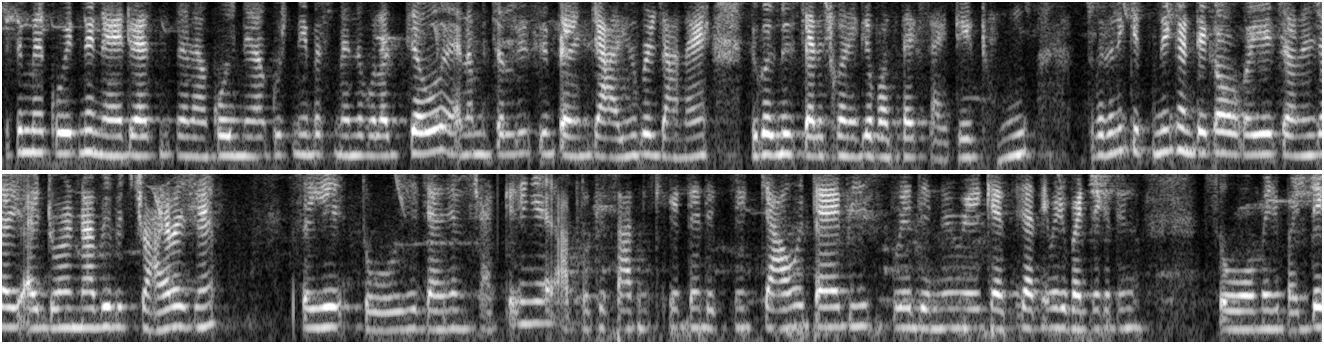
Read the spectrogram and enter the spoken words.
जैसे मैं कोई इतने नए ड्रेस नहीं पहना, कोई नया कुछ नहीं, बस मैंने बोला, जो है ना, मैं जल्दी से पहन के आ रही हूँ, फिर जाना है। बिकॉज़ मैं इस चैलेंज करने के लिए बहुत ज़्यादा एक्साइटेड हूँ। तो पता नहीं कितने घंटे का होगा ये challenge I I don't know अभी चार बज हैं। सही है तो ये चैलेंज हम स्टार्ट करेंगे। आप लोग के साथ मिलकर करते हैं देखते हैं क्या होता है। इस पूरे दिन में मेरे कैसे जाती है मेरे बर्थडे के दिन। सो so, मेरी बर्थडे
